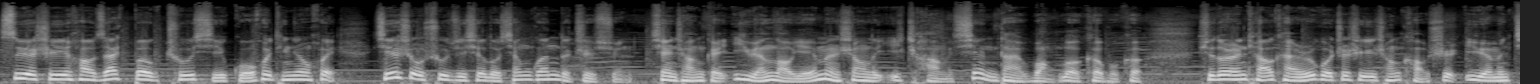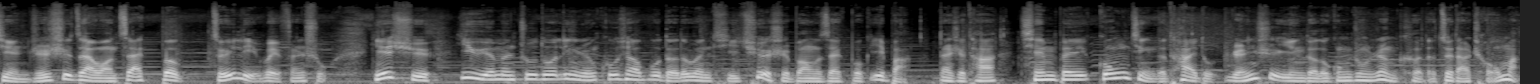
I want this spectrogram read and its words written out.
四月十一号 z a c k b o o k 出席国会听证会，接受数据泄露相关的质询，现场给议员老爷们上了一场现代网络科普课。许多人调侃，如果这是一场考试，议员们简直是在往 z a c k b o o k 嘴里喂分数。也许议员们诸多令人哭笑不得的问题，确实帮了 z a c k b o o k 一把，但是他谦卑恭谨的态。态度仍是赢得了公众认可的最大筹码。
